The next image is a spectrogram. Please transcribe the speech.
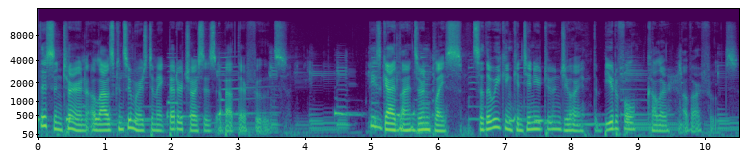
This in turn allows consumers to make better choices about their foods. These guidelines are in place so that we can continue to enjoy the beautiful color of our foods.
